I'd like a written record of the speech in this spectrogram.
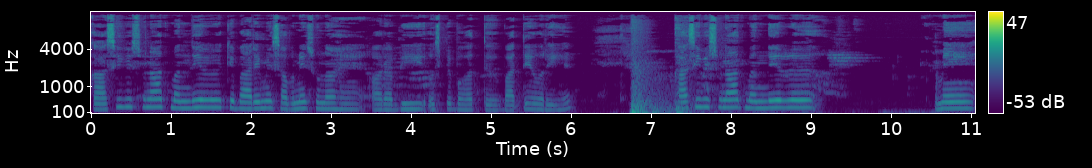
काशी विश्वनाथ मंदिर के बारे में सबने सुना है और अभी उस पर बहुत बातें हो रही है। काशी विश्वनाथ मंदिर में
